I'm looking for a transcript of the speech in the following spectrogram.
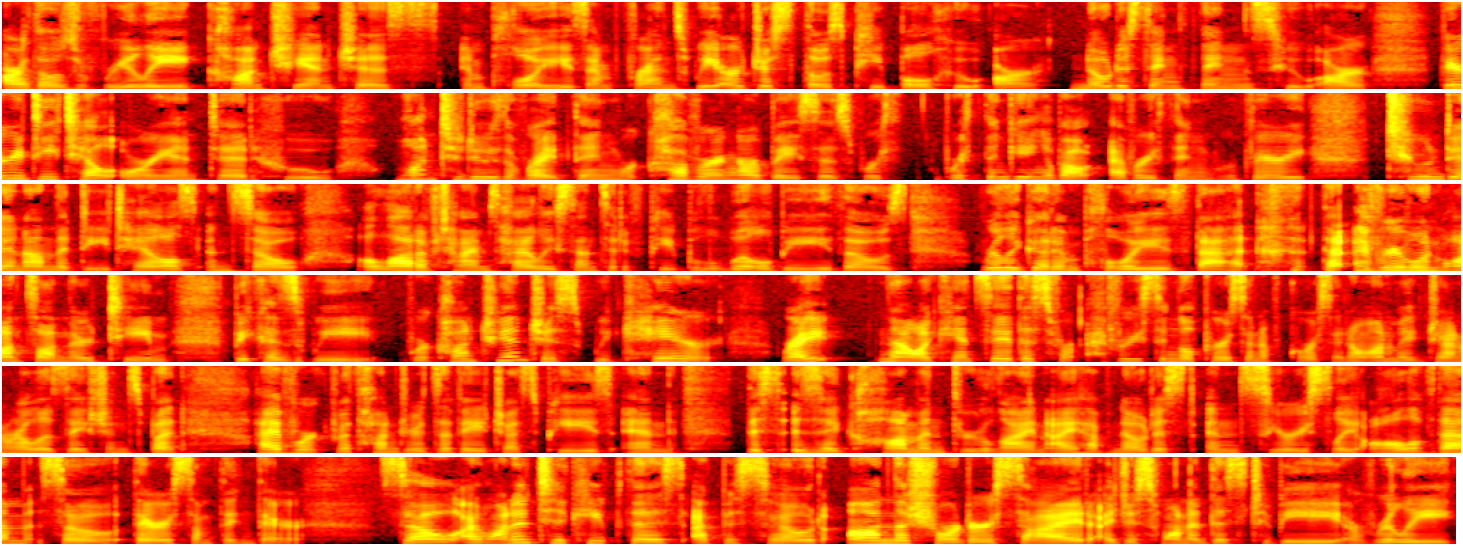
are those really conscientious employees and friends. We are just those people who are noticing things, who are very detail oriented, who want to do the right thing. We're covering our bases. We're we're thinking about everything. We're very tuned in on the details. And so a lot of times highly sensitive people will be those really good employees that that everyone wants on their team because we we're conscientious, we care, right? Now, I can't say this for every single person, of course. I don't want to make generalizations, but I've worked with hundreds of HSPs, and this is a common through line I have noticed in seriously all of them. So there is something there. So I wanted to keep this episode on the shorter side. I just wanted this to be a really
